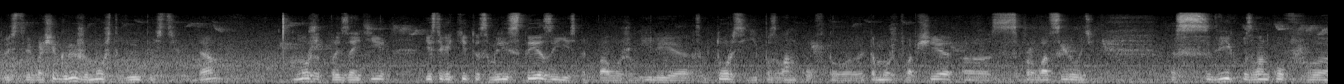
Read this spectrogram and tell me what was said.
то есть вообще грыжа может выпасть, да? может произойти, если какие-то листезы есть, предположим, или торсии позвонков, то это может вообще э, спровоцировать сдвиг позвонков э,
